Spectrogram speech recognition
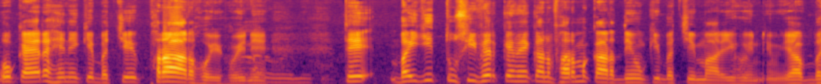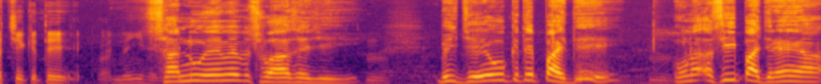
ਉਹ ਕਹਿ ਰਹੇ ਨੇ ਕਿ ਬੱਚੇ ਫਰਾਰ ਹੋਏ ਹੋਏ ਨੇ। ਤੇ ਬਾਈ ਜੀ, ਤੁਸੀਂ ਫਿਰ ਕਿਵੇਂ ਕਨਫਰਮ ਕਰਦੇ ਹੋ ਕਿ ਬੱਚੇ ਮਾਰੇ ਹੋਏ ਨੇ, ਜਾਂ ਬੱਚੇ ਕਿਤੇ ਨਹੀਂ ਹੈਗੇ? ਸਾਨੂੰ ਐਵੇਂ ਵਿਸ਼ਵਾਸ ਹੈ ਜੀ ਵੀ ਜੇ ਉਹ ਕਿਤੇ ਭੱਜਦੇ ਹੁਣ ਅਸੀਂ ਭੱਜ ਰਹੇ ਆ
